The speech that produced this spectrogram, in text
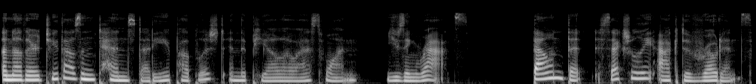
Another 2010 study published in the PLOS ONE using rats found that sexually active rodents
